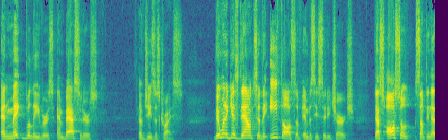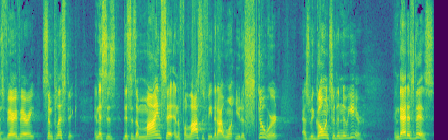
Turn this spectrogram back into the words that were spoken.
and make believers ambassadors of Jesus Christ. Then, when it gets down to the ethos of Embassy City Church, that's also something that's very, very simplistic. And this is, this is a mindset and a philosophy that I want you to steward as we go into the new year. And that is this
